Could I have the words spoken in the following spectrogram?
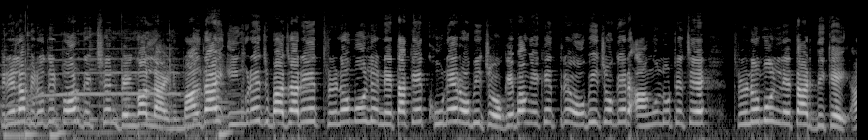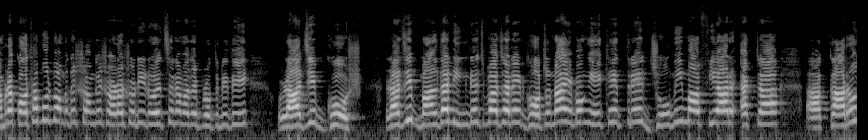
ফিরে এলাম বিরতির পর দেখছেন বেঙ্গল লাইন। মালদায় ইংরেজ বাজারে তৃণমূল নেতাকে খুনের অভিযোগ এবং এক্ষেত্রে অভিযোগের আঙুল উঠেছে তৃণমূল নেতার দিকেই। আমরা কথা বলব আমাদের সঙ্গে সরাসরি রয়েছেন আমাদের প্রতিনিধি রাজীব ঘোষ। রাজীব, মালদার ইংরেজ বাজারের ঘটনা এবং এক্ষেত্রে জমি মাফিয়ার একটা কারণ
